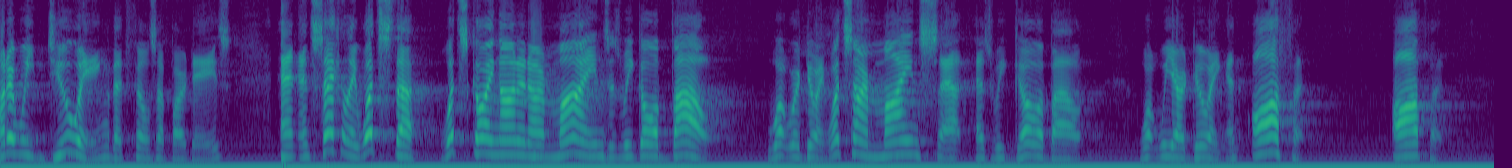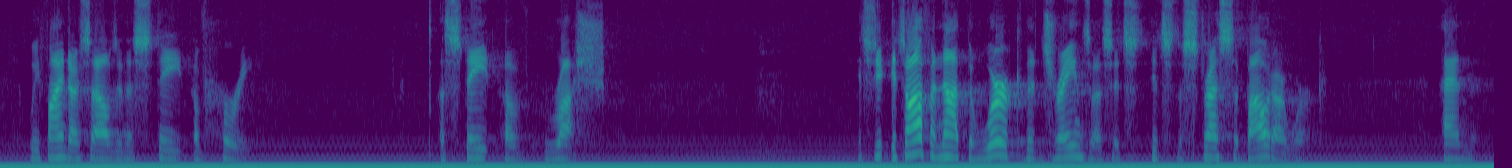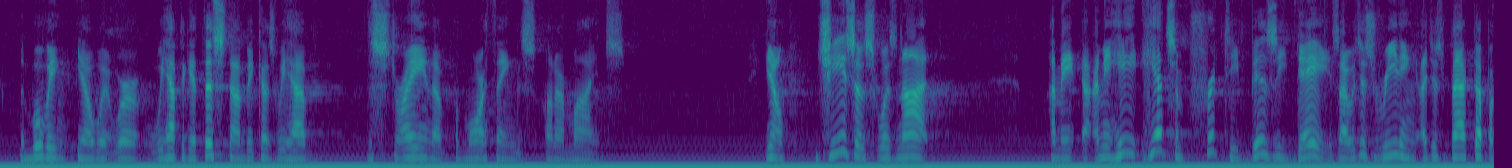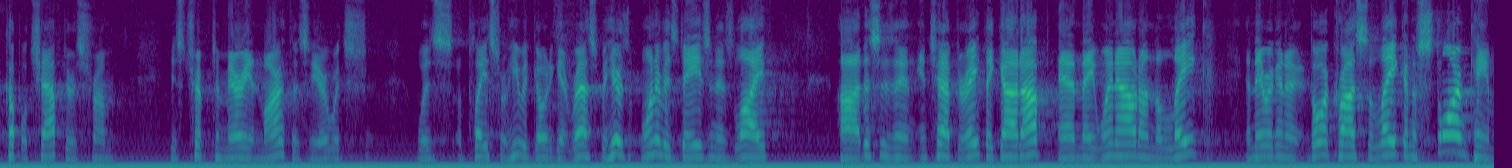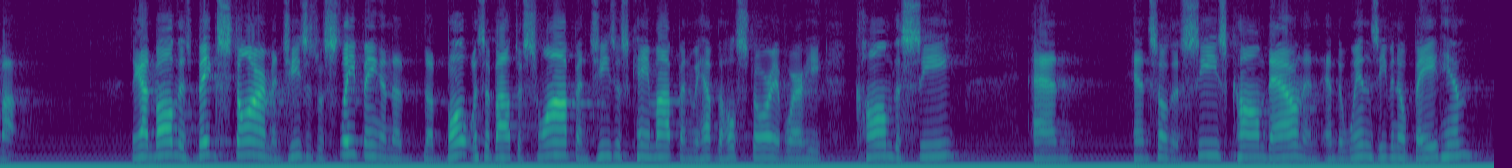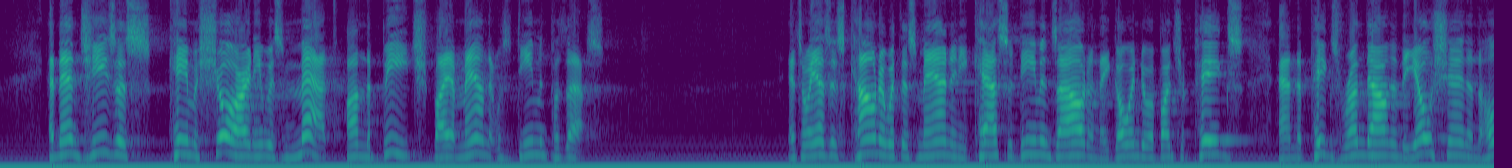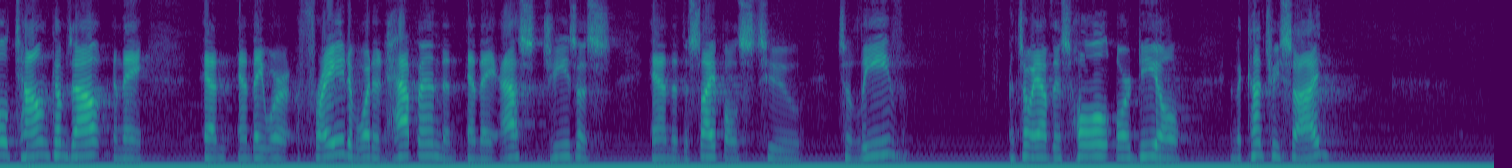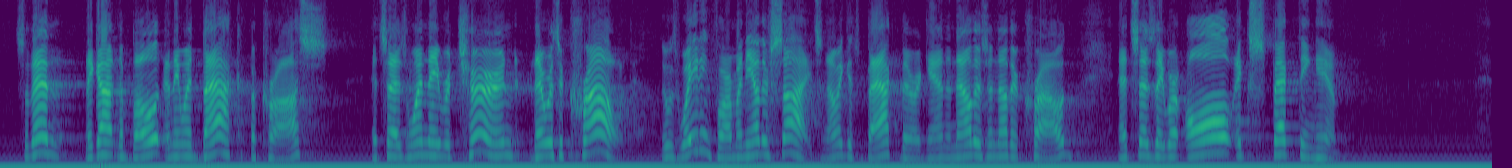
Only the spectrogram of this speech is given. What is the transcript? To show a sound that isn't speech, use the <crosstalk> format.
What are we doing that fills up our days? And, and secondly, what's, the, what's going on in our minds as we go about what we're doing? What's our mindset as we go about what we are doing? And often, often, we find ourselves in a state of hurry, a state of rush. It's, it's often not the work that drains us, it's, it's the stress about our work. And the moving, you know, we're, we're, we have to get this done because we have the strain of, of more things on our minds. You know, Jesus was not I mean, I mean, he, he had some pretty busy days. I was just reading, I just backed up a couple chapters from his trip to Mary and Martha's here, which was a place where he would go to get rest. But here's one of his days in his life. Uh, this is in, in chapter 8. They got up and they went out on the lake, and they were going to go across the lake, and a storm came up. They got involved in this big storm, and Jesus was sleeping, and the, the boat was about to swamp, and Jesus came up, and we have the whole story of where he calmed the sea and, and so the seas calmed down and, and the winds even obeyed him. And then Jesus came ashore and he was met on the beach by a man that was demon possessed. And so he has this counter with this man and he casts the demons out and they go into a bunch of pigs and the pigs run down in the ocean and the whole town comes out and they and, and they were afraid of what had happened and, and they asked Jesus and the disciples to, to leave. And so we have this whole ordeal in the countryside. So then they got in the boat and they went back across. It says, when they returned, there was a crowd that was waiting for him on the other side. So now he gets back there again, and now there's another crowd. And it says they were all expecting him.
